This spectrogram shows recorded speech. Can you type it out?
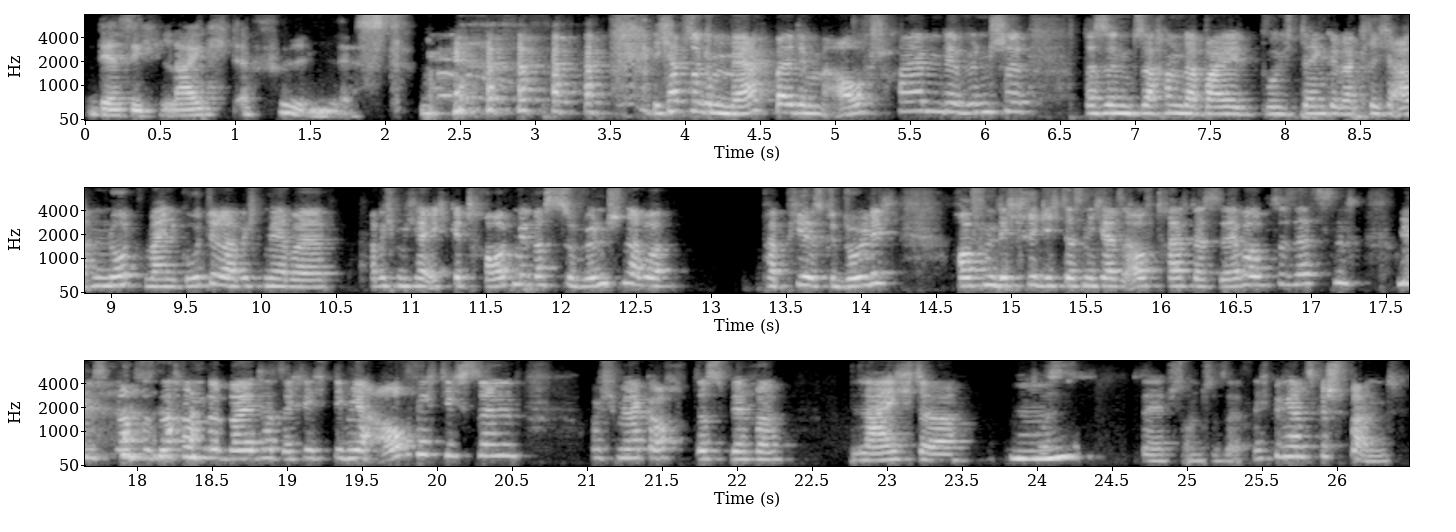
der sich leicht erfüllen lässt. ich habe so gemerkt bei dem Aufschreiben der Wünsche, da sind Sachen dabei, wo ich denke, da kriege ich Atemnot. Meine Güte, da habe ich mir aber habe ich mich ja echt getraut, mir was zu wünschen, aber Papier ist geduldig. Hoffentlich kriege ich das nicht als Auftrag, das selber umzusetzen. Und es gab so Sachen dabei tatsächlich, die mir auch wichtig sind. Und ich merke auch, das wäre leichter, mhm. das selbst umzusetzen. Ich bin ganz gespannt.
